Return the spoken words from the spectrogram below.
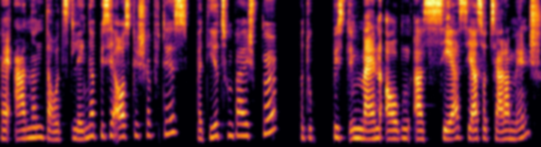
Bei anderen dauert's länger, bis sie ausgeschöpft ist, bei dir zum Beispiel. Du bist in meinen Augen ein sehr, sehr sozialer Mensch.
